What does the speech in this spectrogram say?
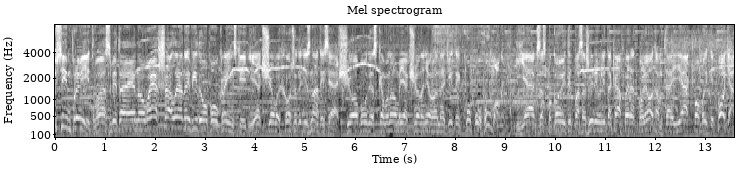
Усім привіт! Вас вітає нове шалене відео по-українськи. Якщо ви хочете дізнатися, що буде з кавуном, якщо на нього надіти купу гумок, як заспокоїти пасажирів літака перед польотом та як помити потяг,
